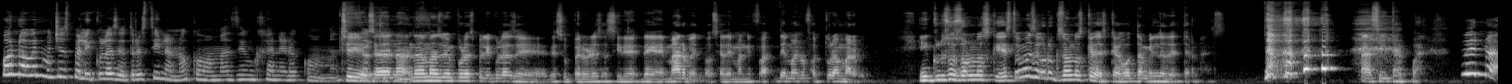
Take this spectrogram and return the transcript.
O no ven muchas películas de otro estilo, ¿no? Como más de un género, como más. Sí, o sea, na- nada más ven puras películas de, de superhéroes así de, de Marvel, o sea, de, manufa- de manufactura Marvel. Incluso son los que, estoy muy seguro que son los que les cagó también la de Eternals. Así tal cual. Bueno,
